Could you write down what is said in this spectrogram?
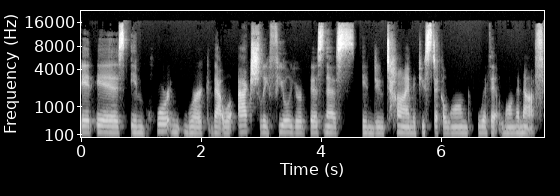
It is important work that will actually fuel your business in due time if you stick along with it long enough.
